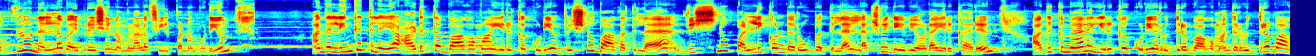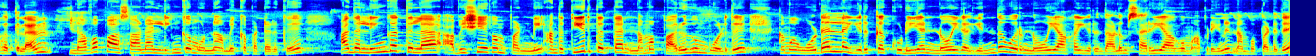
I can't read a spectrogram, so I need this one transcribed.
அவ்வளோ நல்ல வைப்ரேஷன் நம்மளால் ஃபீல் பண்ண முடியும். அந்த லிங்கத்திலேயே அடுத்த பாகமாக இருக்கக்கூடிய விஷ்ணு பாகத்தில் விஷ்ணு பள்ளிக்கொண்ட ரூபத்தில் லக்ஷ்மி தேவியோட இருக்கார். அதுக்கு மேலே இருக்கக்கூடிய ருத்ரபாகம் அந்த ருத்ரபாகத்தில் நவபாசான லிங்கம் ஒன்று அமைக்கப்பட்டிருக்கு. அந்த லிங்கத்தில் அபிஷேகம் பண்ணி அந்த தீர்த்தத்தை நம்ம பருகும் பொழுது நம்ம உடலில் இருக்கக்கூடிய நோய்கள் எந்த ஒரு நோயாக இருந்தாலும் சரியாகும் அப்படின்னு நம்பப்படுது.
